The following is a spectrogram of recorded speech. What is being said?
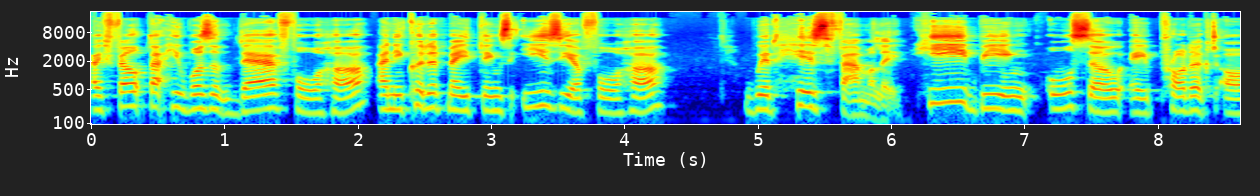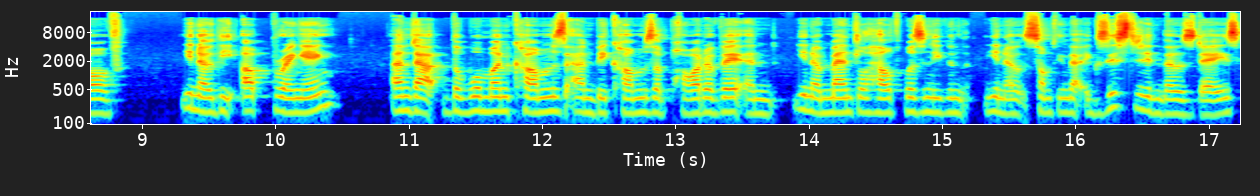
I felt that he wasn't there for her and he could have made things easier for her with his family. He being also a product of, you know, the upbringing and that the woman comes and becomes a part of it. And you know mental health wasn't even you know something that existed in those days.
